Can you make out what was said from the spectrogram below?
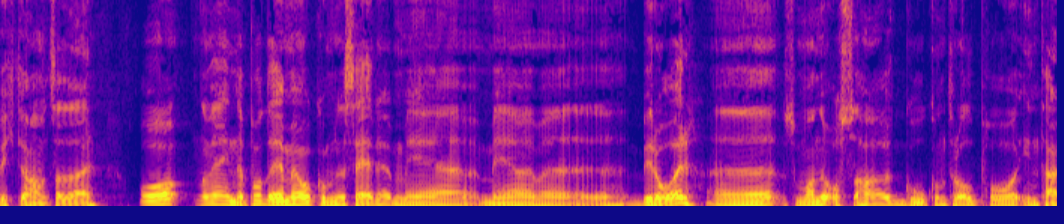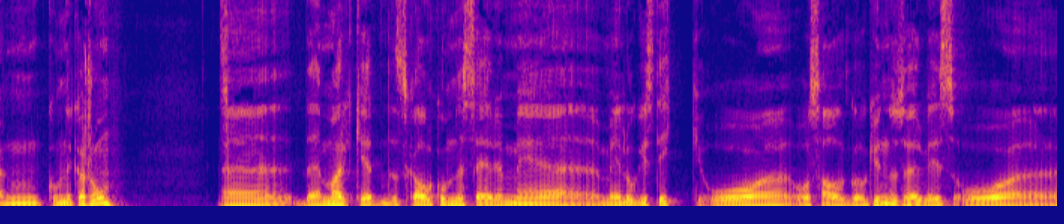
viktig å ha med seg det der. Og når vi er inne på det med å kommunisere med, med, med byråer, eh, så må man jo også ha god kontroll på internkommunikasjon. Eh, det marked skal kommunisere med, med logistikk og, og, salg og kundeservice og eh,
